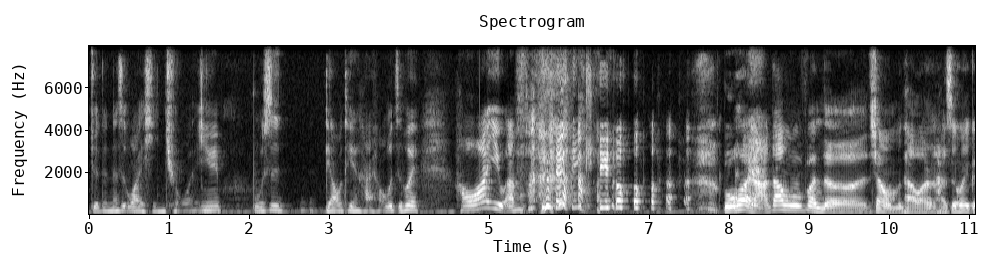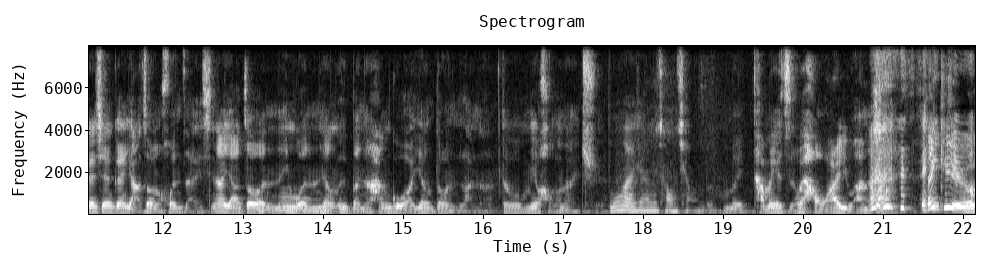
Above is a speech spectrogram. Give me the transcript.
觉得那是外星球哎、因为不是聊天还好，我只会 How are you? I'm fine, thank you。不会啦，大部分的像我们台湾人还是会跟先跟亚洲人混在一起。那亚洲人英文像日本啊、韩国啊一样都很烂啊，都没有好到哪里去。不会，现在都超强的。没他们也只会 How are you? I'm fine. Thank you.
